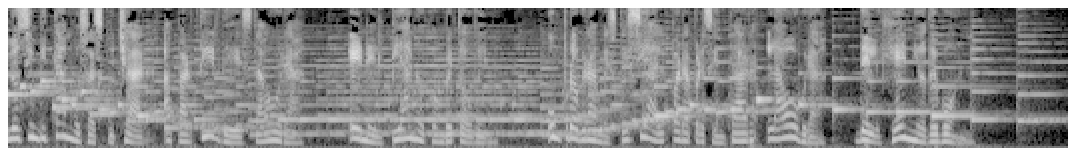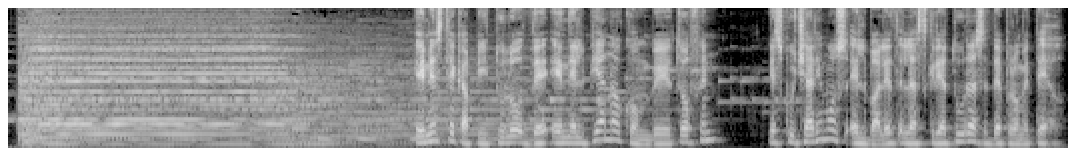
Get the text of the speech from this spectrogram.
Los invitamos a escuchar a partir de esta hora En el piano con Beethoven, un programa especial para presentar la obra del genio de Bonn. En este capítulo de En el piano con Beethoven, escucharemos el ballet Las criaturas de Prometeo.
